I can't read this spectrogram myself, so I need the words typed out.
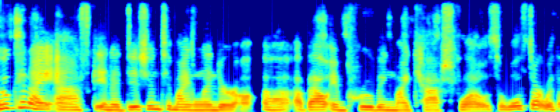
Who can I ask in addition to my lender uh, about improving my cash flow? So we'll start with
